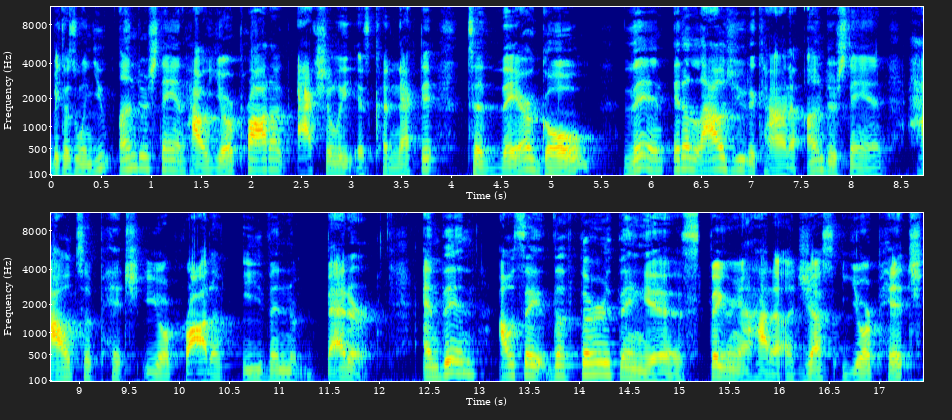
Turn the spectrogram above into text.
Because when you understand how your product actually is connected to their goal, then it allows you to kind of understand how to pitch your product even better. And then I would say the third thing is figuring out how to adjust your pitch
